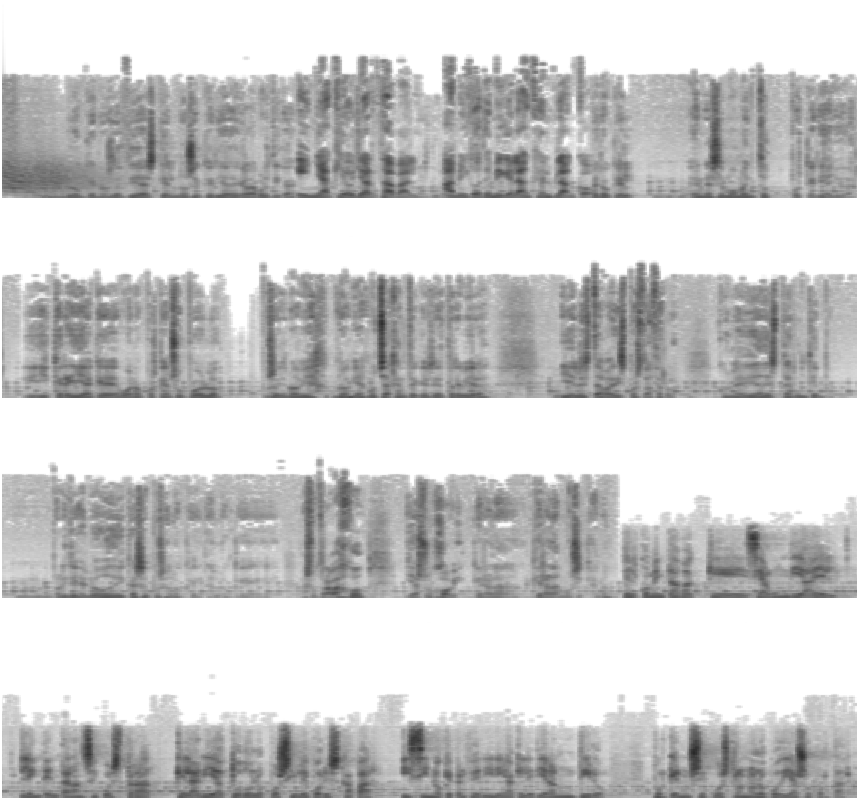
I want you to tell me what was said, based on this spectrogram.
Lo que nos decía es que él no se quería dedicar a la política. Iñaki Oyarzábal, amigo de Miguel Ángel Blanco. Pero que él en ese momento pues quería ayudar y, y creía que bueno pues que en su pueblo pues oye no había no había mucha gente que se atreviera y él estaba dispuesto a hacerlo con la idea de estar un tiempo en política y luego dedicarse pues a lo que a lo que a su trabajo y a su hobby que era la que era la música ¿no? Él comentaba que si algún día él le intentaran secuestrar, que él haría todo lo posible por escapar y si no que preferiría que le dieran un tiro porque él un secuestro no lo podía soportar.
